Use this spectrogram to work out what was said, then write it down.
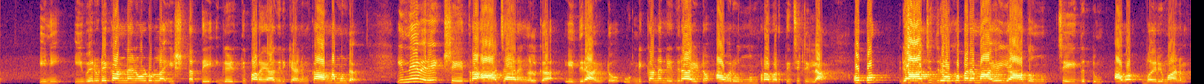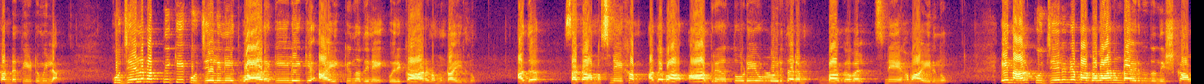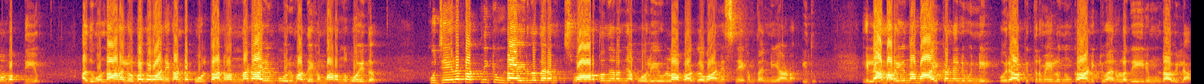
ഇനി ഇവരുടെ കണ്ണനോടുള്ള ഇഷ്ടത്തെ ഇകഴ്ത്തി പറയാതിരിക്കാനും കാരണമുണ്ട്. ഇന്നേ വരെ ക്ഷേത്ര ആചാരങ്ങൾക്ക് എതിരായിട്ടോ ഉണ്ണിക്കണ്ണനെതിരായിട്ടോ അവരൊന്നും പ്രവർത്തിച്ചിട്ടില്ല. ഒപ്പം രാജ്യദ്രോഹപരമായ യാതൊന്നും ചെയ്തിട്ടും അവർ വരുമാനം കണ്ടെത്തിയിട്ടുമില്ല. കുചേല പത്നിക്ക് കുചേലിനെ ദ്വാരകയിലേക്ക് അയക്കുന്നതിന് ഒരു കാരണമുണ്ടായിരുന്നു. അത് സകാമ സ്നേഹം അഥവാ ആഗ്രഹത്തോടെയുള്ള ഒരു തരം ഭഗവത് സ്നേഹമായിരുന്നു. എന്നാൽ കുചേലിന് ഭഗവാൻ ഉണ്ടായിരുന്നത് നിഷ്കാമ ഭക്തിയും അതുകൊണ്ടാണല്ലോ ഭഗവാനെ കണ്ടപ്പോൾ താൻ വന്ന കാര്യം പോലും അദ്ദേഹം മറന്നുപോയത്. കുചേല പത്നിക്ക് ഉണ്ടായിരുന്ന തരം സ്വാർത്ഥ നിറഞ്ഞ പോലെയുള്ള ഭഗവാനെ സ്നേഹം തന്നെയാണ് ഇതും. എല്ലാം അറിയുന്ന മായക്കണ്ണന് മുന്നിൽ ഒരാൾക്ക് ഇത്രമേലൊന്നും കാണിക്കുവാനുള്ള ധൈര്യം ഉണ്ടാവില്ല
